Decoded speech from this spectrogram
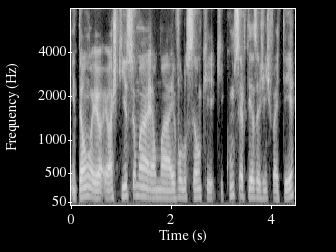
então eu, eu acho que isso é uma, é uma evolução que, que com certeza a gente vai ter,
